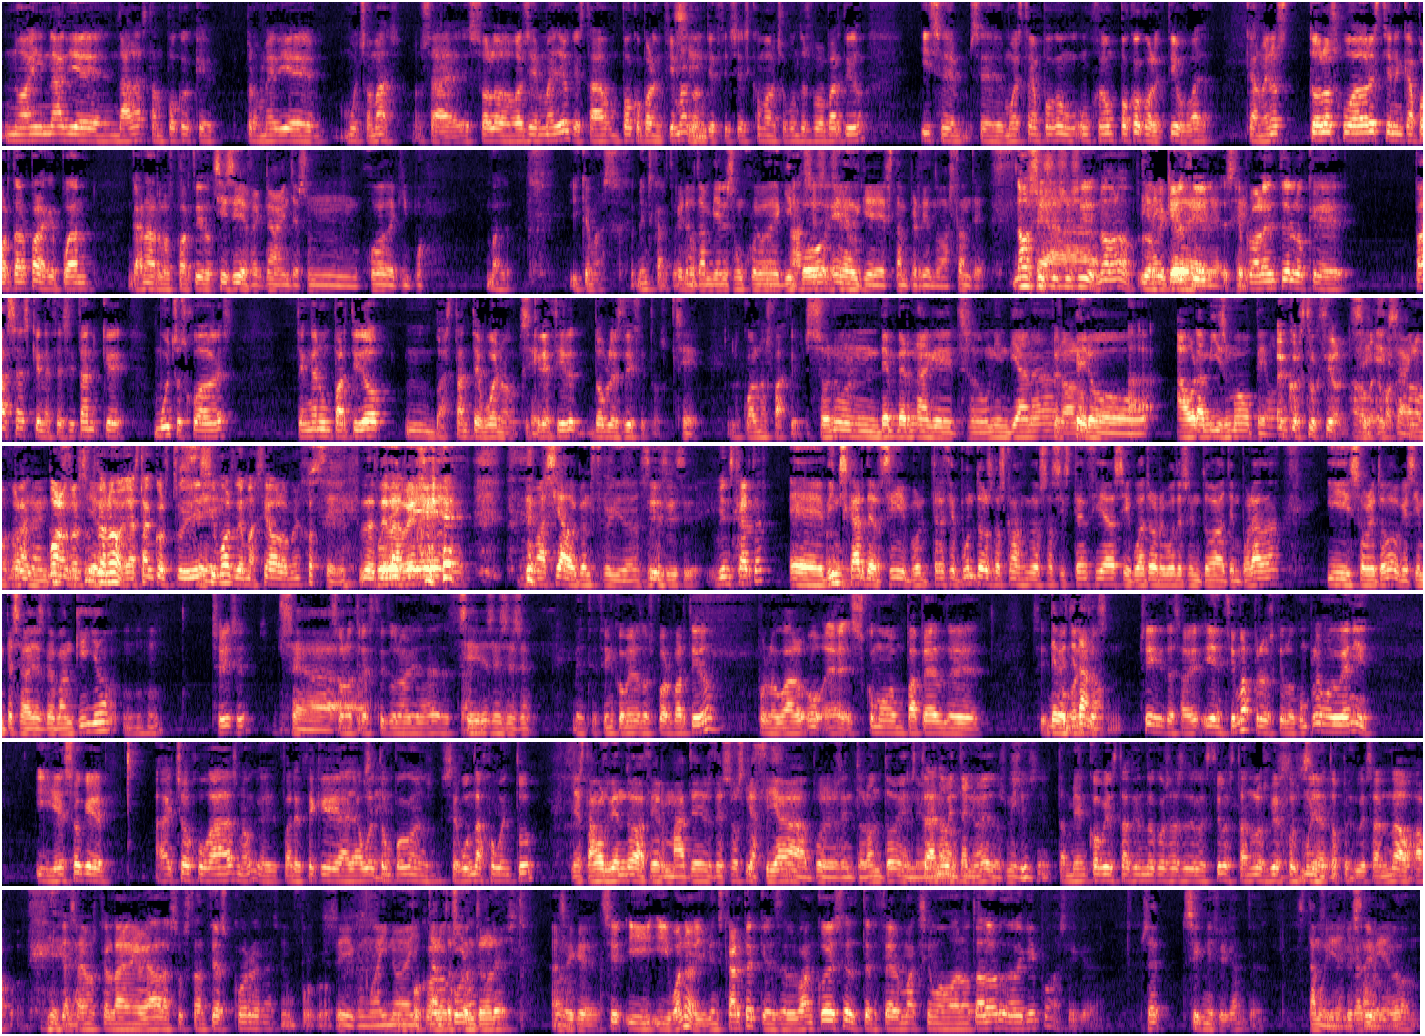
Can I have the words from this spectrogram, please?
no hay nadie en Dallas tampoco que promedie mucho más. O sea, es solo Oje Mayo que está un poco por encima Sí. con 16,8 puntos por partido y se, se muestra un poco un, un juego un poco colectivo, vaya. Que al menos todos los jugadores tienen que aportar para que puedan ganar los partidos. Sí, sí, efectivamente, es un juego de equipo. Vale. ¿Y qué más? Vince Carter. Pero también es un juego de equipo Ah, sí, sí, sí. en el que están perdiendo bastante. No, O sí, sea, sí, sí, sí. No, no. Lo que quiero decir es que probablemente lo que pasa es que necesitan que muchos jugadores tengan un partido mm, bastante bueno, que quiere decir dobles dígitos, Sí. Lo cual no es fácil. Son un Denver Nuggets o un Indiana, Pero pero, a lo- ahora mismo peor. En construcción, a Sí, lo mejor. exacto. a lo mejor. Bueno, Bueno, en en construcción. no, ya están construidísimos demasiado a lo mejor. Sí. Desde Puede la vejez. demasiado construido. Sí, sí, sí. Vince Carter. Eh, Vince Carter, sí, por 13 puntos, 2,2 asistencias y 4 rebotes en toda la temporada. Y sobre todo que siempre sale desde el banquillo. Sí, sí. O sea. Solo tres titularidades. Sí, sí, sí, sí. 25 minutos por partido, por lo cual oh, es como un papel de... sí, De veterano. dices, sí, de saber. Y encima, pero es que lo cumple muy bien y, y eso que ha hecho jugadas, ¿no? Que parece que haya vuelto Sí. un poco en segunda juventud. Le estamos viendo hacer mates de esos que hacía pues en Toronto en Este el año- 99-2000. Sí, sí. También Kobe está haciendo cosas del estilo. Están los viejos muy Sí. a tope, les han dado algo. Ya sabemos que en la NBA las sustancias corren así un poco. Sí, como ahí no hay tantos locura. controles. Así que sí, y, y bueno, y Vince Carter, que desde el banco es el tercer máximo anotador del equipo, así que Sí, significante. está muy bien, está bien. perdón.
